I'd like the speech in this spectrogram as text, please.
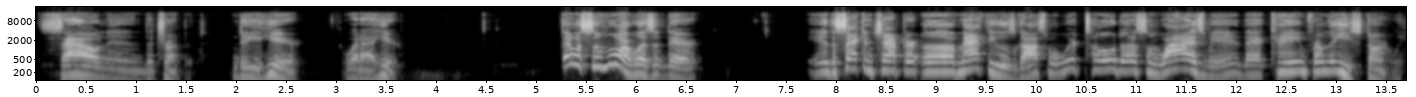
sounding the trumpet. Do you hear what I hear? There was some more, wasn't there? In the second chapter of Matthew's gospel, we're told of some wise men that came from the east, aren't we?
